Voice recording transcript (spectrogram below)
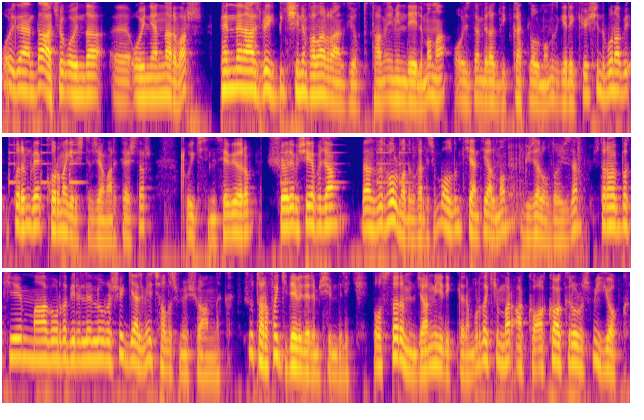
O yüzden daha çok oyunda e, oynayanlar var. Benden hariç belki bir kişinin falan rankı yoktu. Tam emin değilim ama o yüzden biraz dikkatli olmamız gerekiyor. Şimdi buna bir fırın ve koruma geliştireceğim arkadaşlar. Bu ikisini seviyorum. Şöyle bir şey yapacağım. Ben zırh olmadım kardeşim. Oldum TNT almam. Güzel oldu o yüzden. Şu tarafa bakayım. Mavi orada birileriyle uğraşıyor. Gelmeye çalışmıyor şu anlık. Şu tarafa gidebilirim şimdilik. Dostlarım canlı yediklerim. Burada kim var? Akko. Akko kırılmış mı? Yok.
